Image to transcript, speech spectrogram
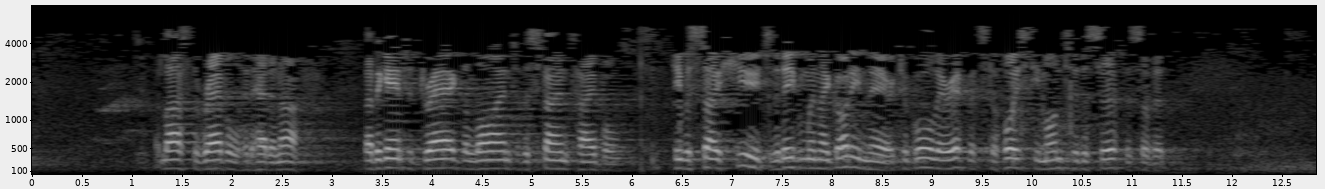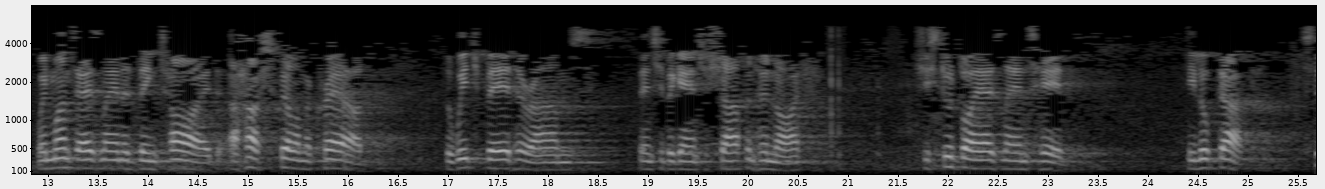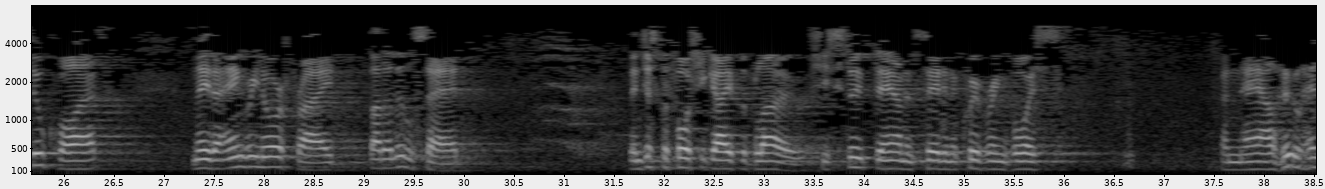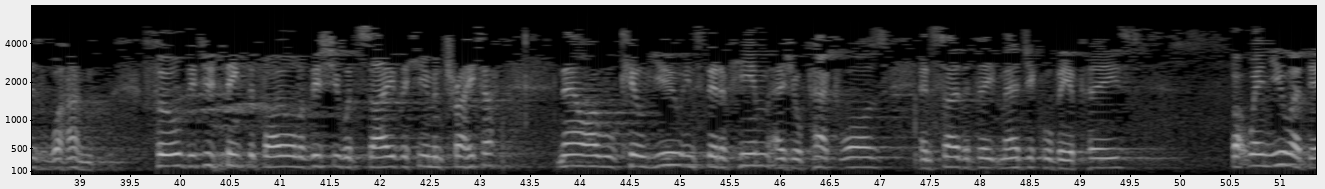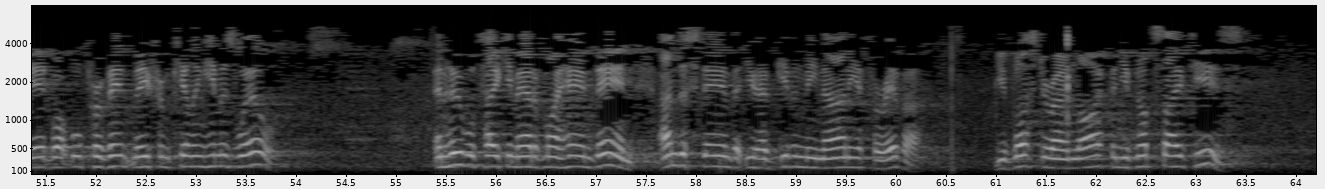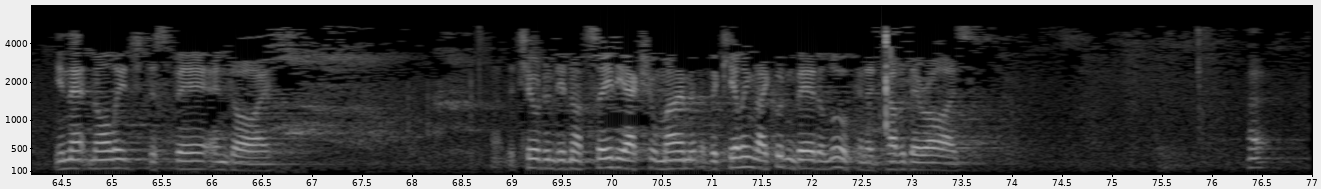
At last the rabble had had enough. They began to drag the lion to the stone table. He was so huge that even when they got him there, it took all their efforts to hoist him onto the surface of it. When once Aslan had been tied, a hush fell on the crowd. The witch bared her arms, then she began to sharpen her knife she stood by Aslan's head. He looked up, still quiet, neither angry nor afraid, but a little sad. Then, just before she gave the blow, she stooped down and said in a quivering voice, And now, who has won? Fool, did you think that by all of this you would save the human traitor? Now I will kill you instead of him, as your pact was, and so the deep magic will be appeased. But when you are dead, what will prevent me from killing him as well? And who will take him out of my hand then? Understand that you have given me Narnia forever. You've lost your own life and you've not saved his. In that knowledge, despair and die. The children did not see the actual moment of the killing. They couldn't bear to look and had covered their eyes. Uh,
